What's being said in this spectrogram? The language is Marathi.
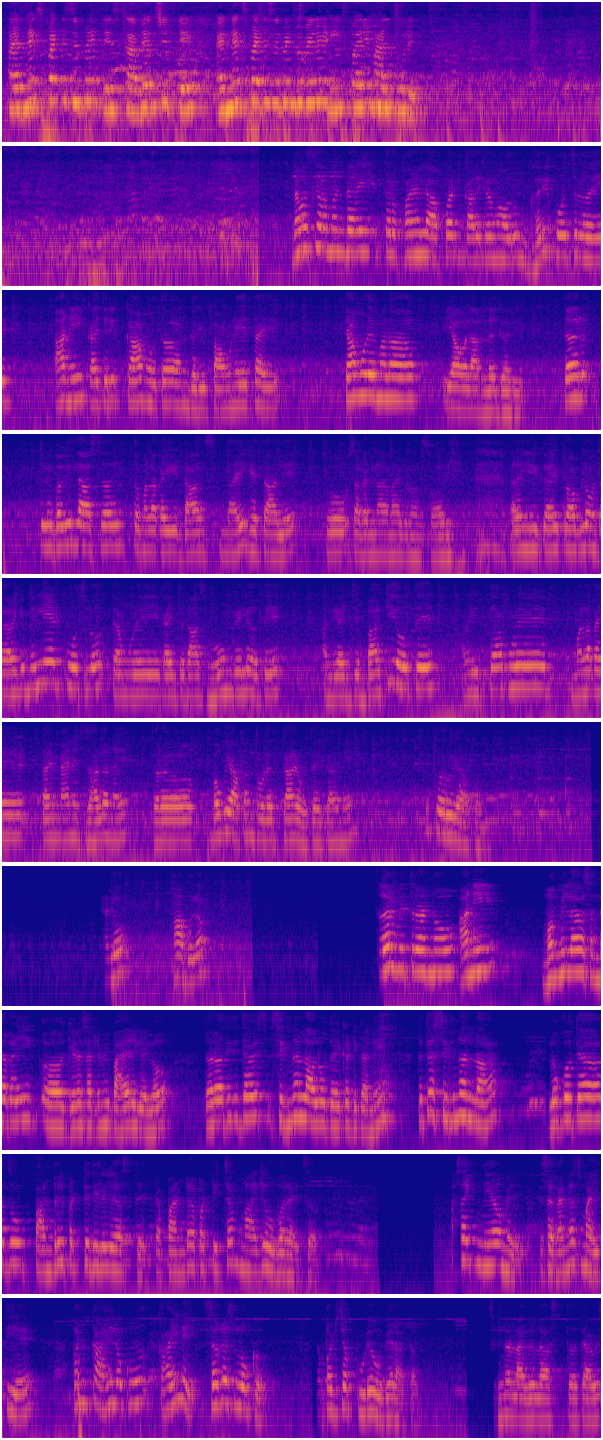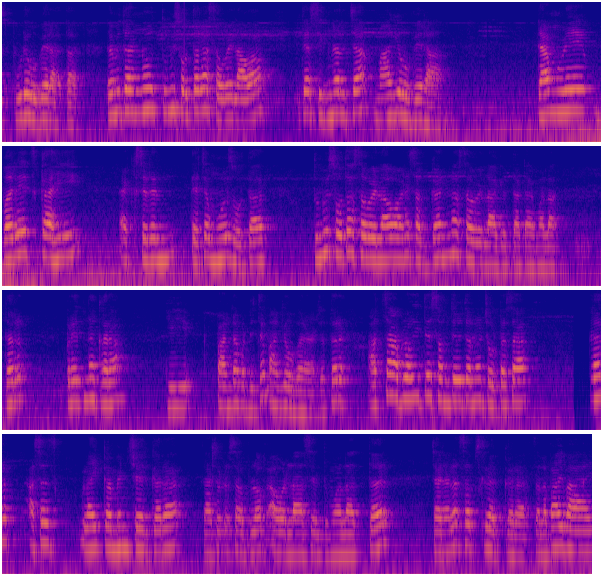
Our next participant is Kavya Chitte and next participant to be ready, Parimal Puri. नमस्कार मंडळी तर फायनली आपण कार्यक्रमावरून घरी पोहोचलो आहे आणि काहीतरी काम होतं आणि घरी पाहुणे येत आहे. त्यामुळे मला यावं लागलं घरी. तर तुम्ही बघितलं असेल तर मला काही डान्स नाही घेता आले. सो सगळ्यांना माझ्याकडून सॉरी कारण की काही प्रॉब्लेम होता. कारण की मी लेट पोचलो त्यामुळे काहींचे डान्स होऊन गेले होते आणि काहींचे बाकी होते. आणि त्यामुळे मला काही टाईम मॅनेज झालं नाही. तर बघूया आपण थोड्यात काय होतं आहे काय नाही. ते करूया आपण. हॅलो हां बोला. तर मित्रांनो आणि मम्मीला संध्याकाळी घेण्यासाठी मी बाहेर गेलो. तर तिथे वेळेस सिग्नल लावलं होतं एका ठिकाणी. तर त्या सिग्नलला लोक त्या जो पांढरी पट्टी दिलेली असते त्या पांढऱ्या पट्टीच्या मागे उभं राहायचं. असा एक नियम आहे. ते सगळ्यांनाच माहिती आहे. पण काही लोक काही नाही सगळेच लोक त्या पट्टीच्या पुढे उभे राहतात. सिग्नल लागलेलं असतं त्यावेळेस पुढे उभे राहतात. तर मित्रांनो तुम्ही स्वतःला सवय लावा की त्या सिग्नलच्या मागे उभे राहा. त्यामुळे बरेच काही ॲक्सिडेंट त्याच्यामुळेच होतात. तुम्ही स्वतः सवय लावा आणि सगळ्यांना सवय लागेल त्या टायमाला. तर प्रयत्न करा की पांढरापट्टीच्या मागे उभं राहायचं. तर आजचा हा ब्लॉग इथे संपतो मित्रांनो छोटासा. तर असंच लाईक कमेंट शेअर करा. हा छोटासा ब्लॉग आवडला असेल तुम्हाला तर चॅनलला सबस्क्राईब करा. चला बाय बाय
